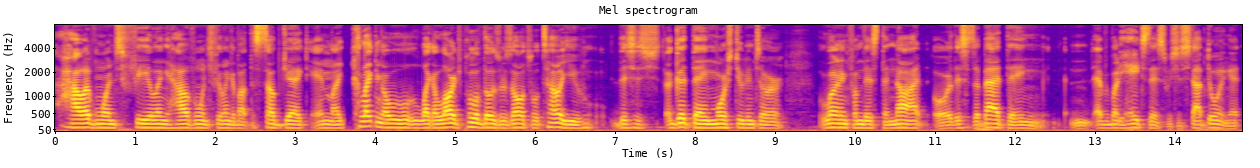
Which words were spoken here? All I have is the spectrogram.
how everyone's feeling, how everyone's feeling about the subject, and like collecting a like a large pool of those results will tell you this is a good thing. More students are learning from this than not, or this is a bad thing. Everybody hates this. We should stop doing it.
